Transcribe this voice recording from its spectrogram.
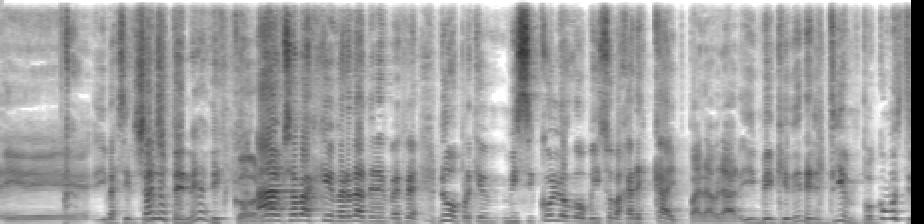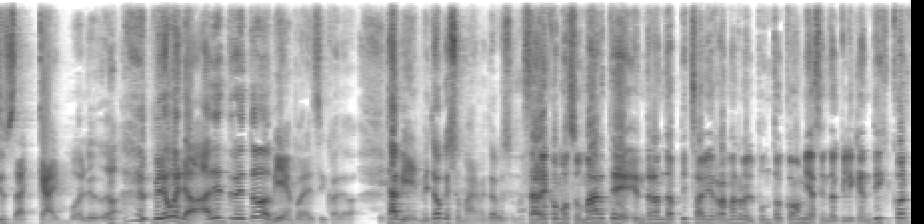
Eh, iba a decir. ya Twitch. lo tenés, Discord. Ah, ya bajé, es verdad. tenés- no, porque mi psicólogo me hizo bajar Skype para hablar y me quedé en el tiempo. ¿Cómo se usa Skype, boludo? Pero bueno, adentro de todo, bien por el psicólogo. Está bien, me tengo que sumar, me tengo que sumar. ¿Sabés cómo sumarte? Entrando a pizzabirramarvel.com y haciendo clic en Discord.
